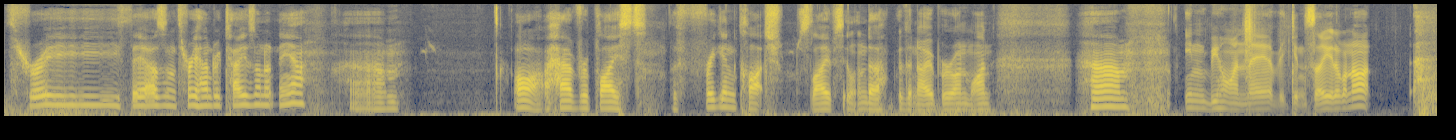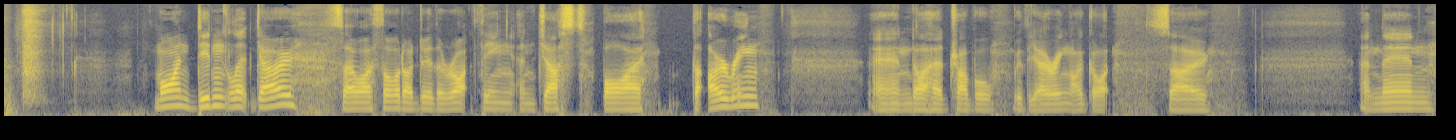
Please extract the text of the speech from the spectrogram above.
3,300 Ks on it now. Um, oh, I have replaced the friggin' clutch slave cylinder with an Oberon one. Um, in behind there, if you can see it or not. Mine didn't let go, so I thought I'd do the right thing and just buy the O-ring. And I had trouble with the O-ring I got. So, and then,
